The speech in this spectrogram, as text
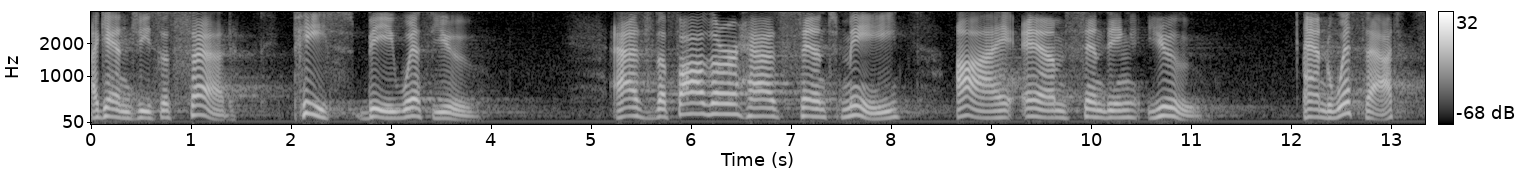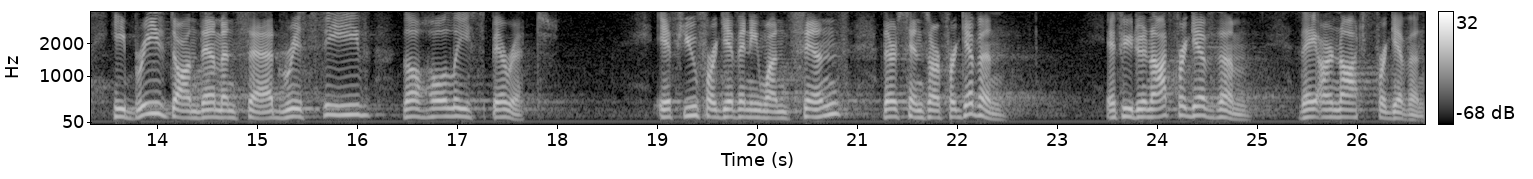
Again, Jesus said, Peace be with you. As the Father has sent me, I am sending you. And with that, he breathed on them and said, Receive the Holy Spirit. If you forgive anyone's sins, their sins are forgiven. If you do not forgive them, they are not forgiven.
